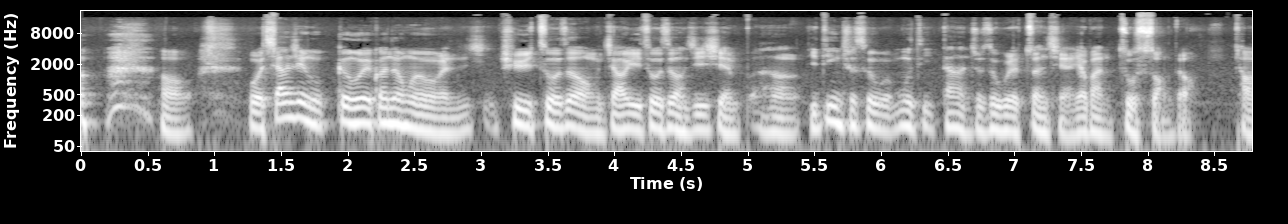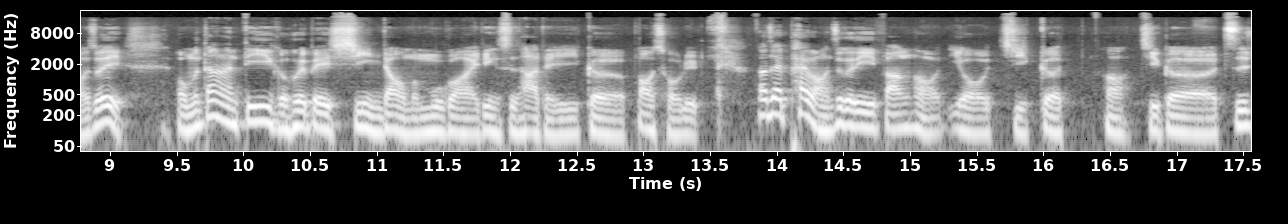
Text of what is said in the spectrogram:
哦，我相信各位观众朋友们去做这种交易，做这种机器人，嗯，一定就是我目的，当然。就是为了赚钱，要不然做爽的。好，所以我们当然第一个会被吸引到我们目光，一定是它的一个报酬率。那在派网这个地方，哈，有几个哦，几个资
